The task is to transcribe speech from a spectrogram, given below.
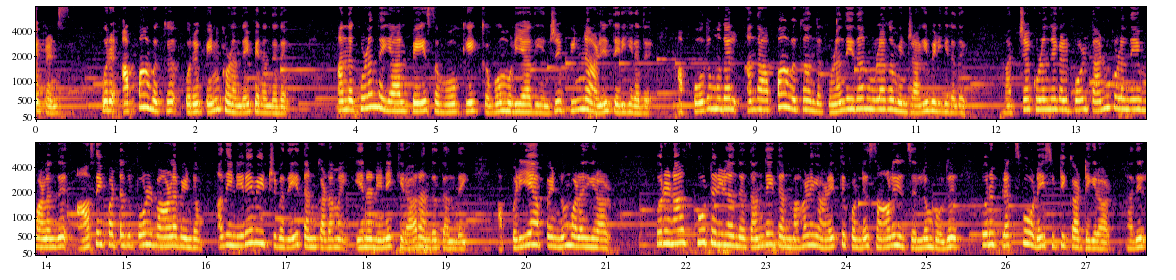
ஃப்ரெண்ட்ஸ் ஒரு அப்பாவுக்கு ஒரு பெண் குழந்தை பிறந்தது. அந்த குழந்தையால் பேசவோ கேட்கவோ முடியாது என்று பின்னாளில் தெரிகிறது. அப்போது முதல் அந்த அப்பாவுக்கு அந்த குழந்தைதான் உலகம் என்றாகி விடுகிறது. மற்ற குழந்தைகள் போல் தன் குழந்தையும் வளர்ந்து ஆசைப்பட்டது போல் வாழ வேண்டும். அதை நிறைவேற்றுவதே தன் கடமை என நினைக்கிறார் அந்த தந்தை. அப்படியே அப்பெண்ணும் வளர்கிறாள். ஒரு நாள் ஸ்கூட்டரில் அந்த தந்தை தன் மகளை அழைத்து கொண்டு சாலையில் செல்லும்போது ஒரு ஃப்ளெக்ஸ் போர்டை சுட்டி காட்டுகிறார் அதில்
